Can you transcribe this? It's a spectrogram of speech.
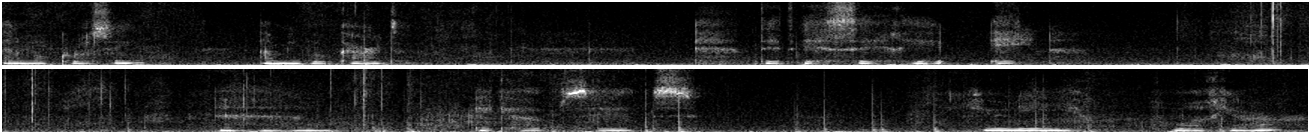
Animal Crossing. Amiibo kaarten. En dit is serie 1. En ik heb sinds juni vorig jaar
